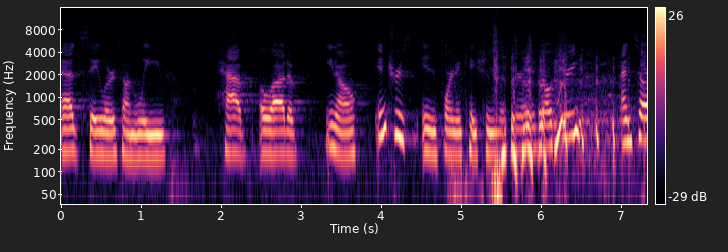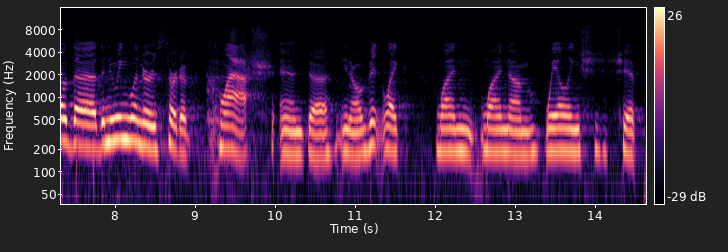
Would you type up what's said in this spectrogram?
as sailors on leave, have a lot of, you know, interest in fornication, liquor, and adultery. And so the, the New Englanders sort of clash, and, uh, you know, event like one, one um, whaling sh- ship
